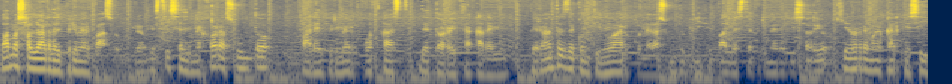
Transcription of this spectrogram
Vamos a hablar del primer paso. Creo que este es el mejor asunto para el primer podcast de Torres Academy. Pero antes de continuar con el asunto principal de este primer episodio, quiero remarcar que sí,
